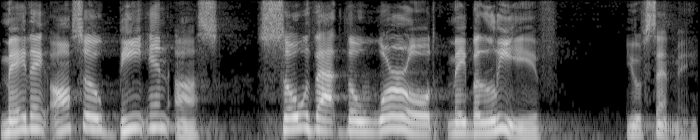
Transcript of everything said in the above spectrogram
May they also be in us, so that the world may believe you have sent me.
